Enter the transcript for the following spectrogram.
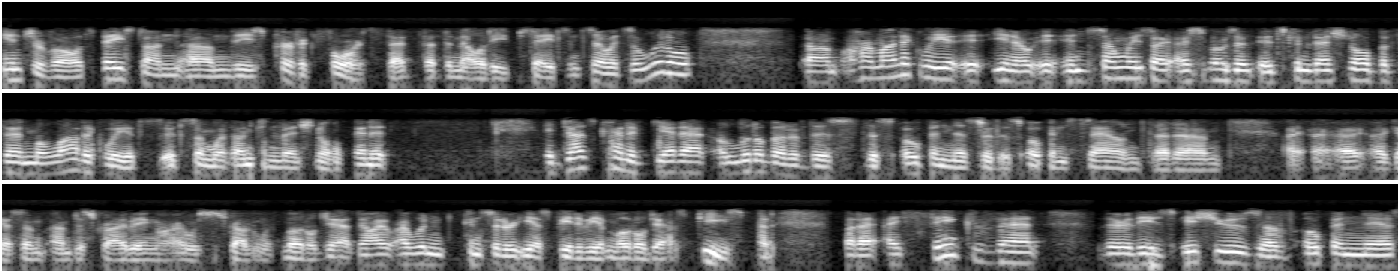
interval. It's based on um, these perfect fourths that that the melody states, and so it's a little. Um, harmonically, it, you know, in some ways, I, I suppose it, it's conventional, but then melodically, it's it's somewhat unconventional, and it it does kind of get at a little bit of this this openness or this open sound that um, I, I, I guess I'm, I'm describing or I was describing with modal jazz. Now I, I wouldn't consider ESP to be a modal jazz piece, but but I, I think that there are these issues of openness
